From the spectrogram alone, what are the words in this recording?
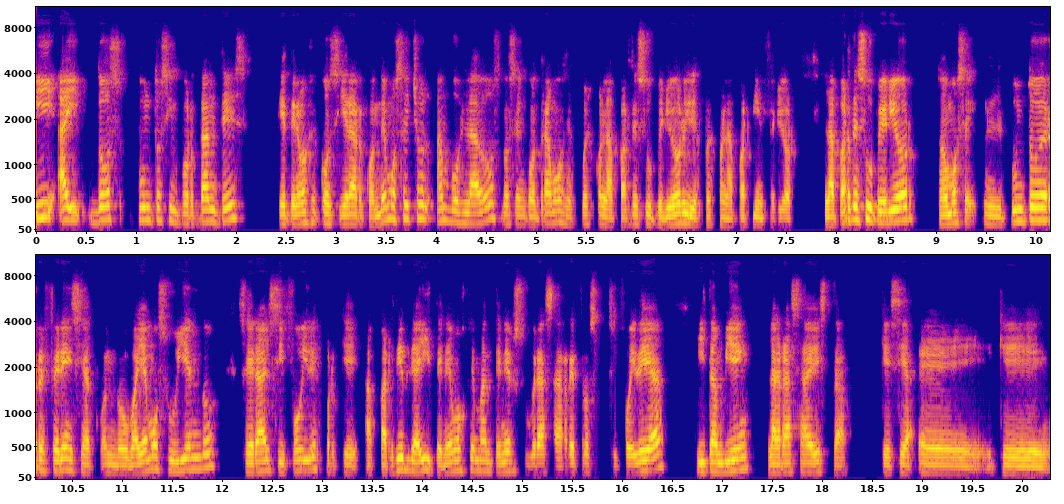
Y hay dos puntos importantes que tenemos que considerar. Cuando hemos hecho ambos lados, nos encontramos después con la parte superior y después con la parte inferior. La parte superior, vamos el punto de referencia, cuando vayamos subiendo, será el sifoides, porque a partir de ahí tenemos que mantener su grasa retrosifoidea y también la grasa esta, que, sea, eh, que,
